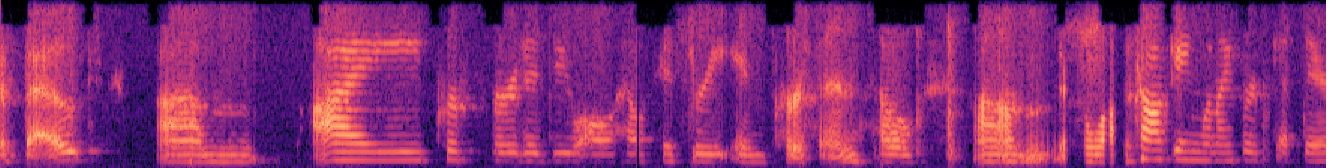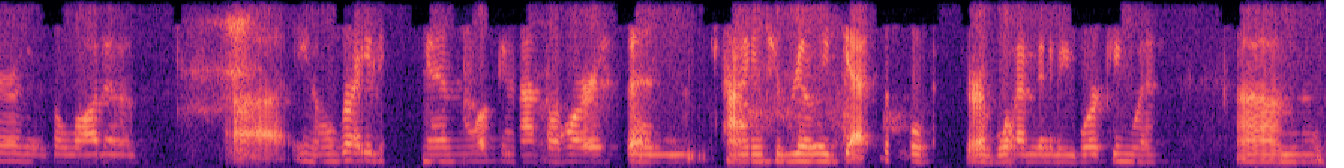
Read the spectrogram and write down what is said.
about, um, I prefer to do all health history in person. So um, there's a lot of talking when I first get there. There's a lot of uh, you know writing and looking at the horse and trying to really get the full picture of what I'm going to be working with. Um,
